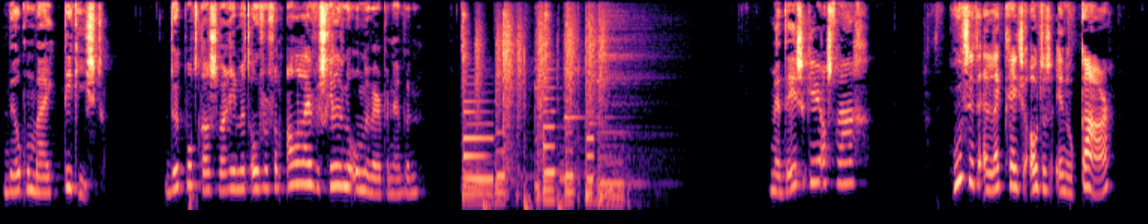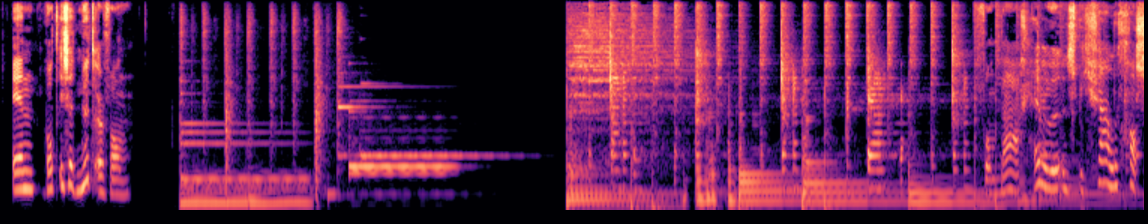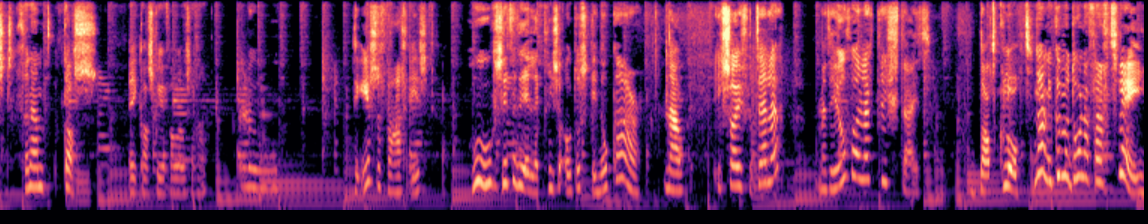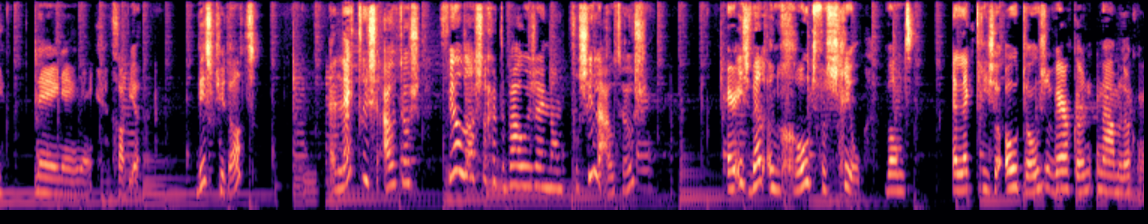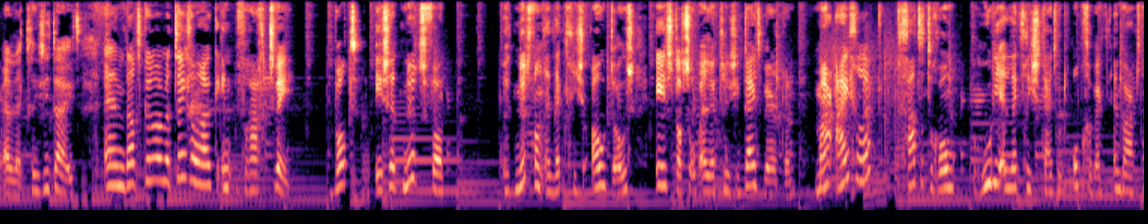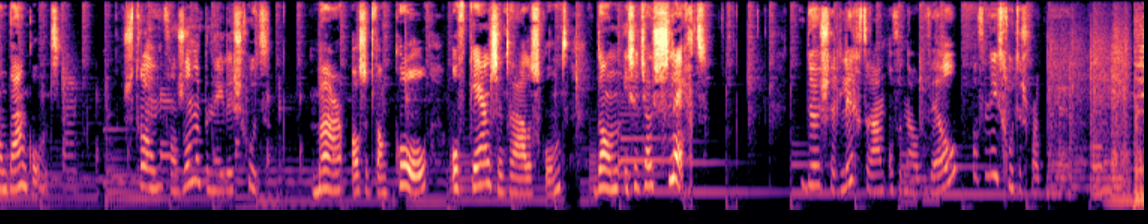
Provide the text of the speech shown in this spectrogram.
Welkom bij Die Kiest, de podcast waarin we het over van allerlei verschillende onderwerpen hebben. Met deze keer als vraag: Hoe zitten elektrische auto's in elkaar en wat is het nut ervan? Vandaag hebben we een speciale gast, genaamd Cas. Hey Cas, kun je even hallo zeggen? Hallo. De eerste vraag is, hoe zitten die elektrische auto's in elkaar? Nou, ik zal je vertellen, met heel veel elektriciteit. Dat klopt. Nou, nu kunnen we door naar vraag 2. Nee, nee, nee. Grapje. Wist je dat? Elektrische auto's veel lastiger te bouwen zijn dan fossiele auto's. Er is wel een groot verschil, want elektrische auto's werken namelijk op elektriciteit. En dat kunnen we meteen gebruiken in vraag 2. Wat is het nut van? Het nut van elektrische auto's is dat ze op elektriciteit werken. Maar eigenlijk gaat het erom hoe die elektriciteit wordt opgewekt en waar het vandaan komt. Stroom van zonnepanelen is goed. Maar als het van kool of kerncentrales komt, dan is het juist slecht. Dus het ligt eraan of het nou wel of niet goed is voor het milieu.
